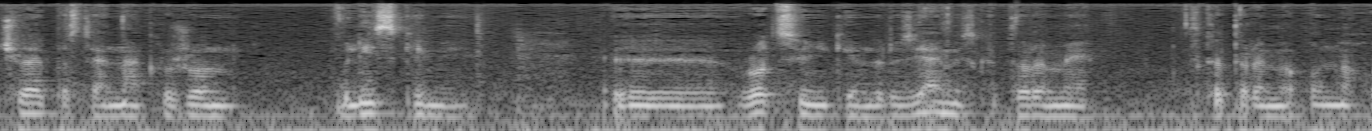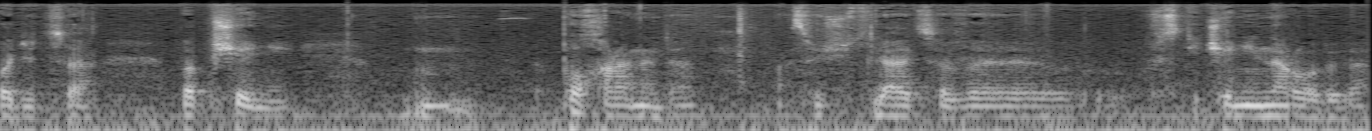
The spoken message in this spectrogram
человек постоянно окружен близкими, э, родственниками, друзьями, с которыми, с которыми он находится в общении. Похороны да, осуществляются в, в стечении народа. Да.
